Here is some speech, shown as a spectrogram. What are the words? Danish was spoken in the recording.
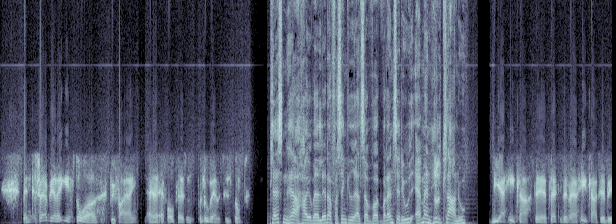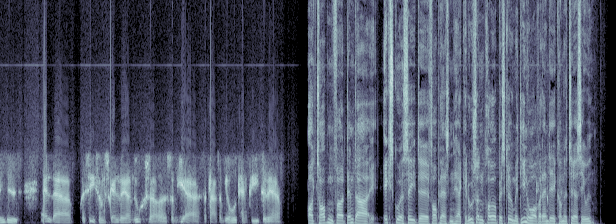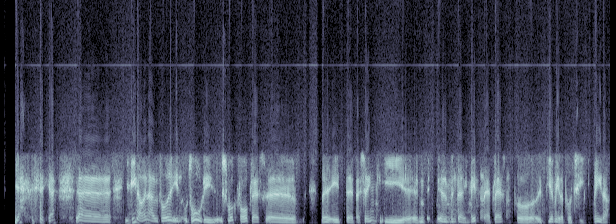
Men desværre bliver der ikke en stor byfejring af, af forpladsen på nuværende tidspunkt. Pladsen her har jo været lettere forsinket. Altså, hvordan ser det ud? Er man helt klar nu? Vi er helt klar. Det, pladsen den er helt klar til at blive indvidet. Alt er præcis, som det skal være nu, så, så vi er så klar, som vi overhovedet kan blive til det her. Og Torben, for dem, der ikke skulle have set øh, forpladsen her, kan du sådan prøve at beskrive med dine ord, hvordan det er kommet til at se ud? Ja, ja. Øh, I mine øjne har vi fået en utrolig smuk forplads øh, med et øh, bassin i, øh, eller mindre i midten af pladsen på en diameter på 10 meter.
